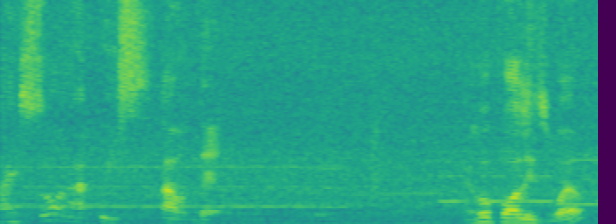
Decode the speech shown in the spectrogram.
I saw a quiz out there. I hope all is well.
